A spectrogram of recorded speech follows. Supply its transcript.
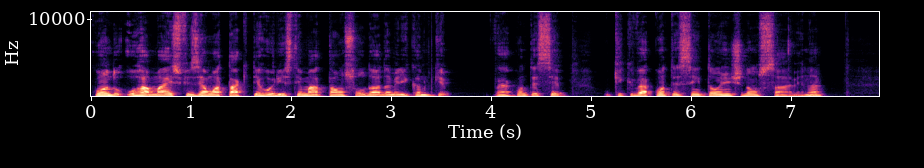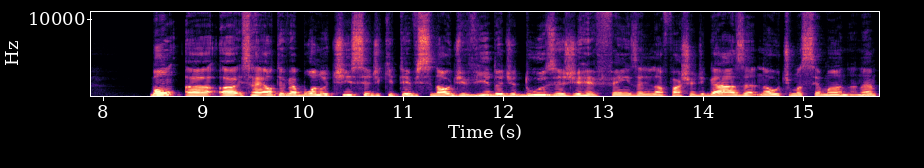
quando o Hamas fizer um ataque terrorista e matar um soldado americano? Porque vai acontecer. O que, que vai acontecer então a gente não sabe, né? Bom, uh, uh, Israel teve a boa notícia de que teve sinal de vida de dúzias de reféns ali na faixa de Gaza na última semana, né?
